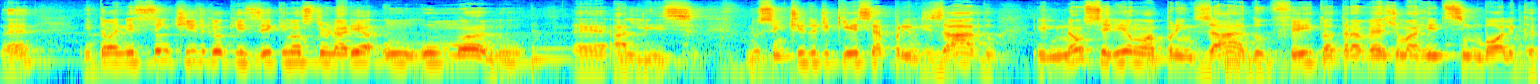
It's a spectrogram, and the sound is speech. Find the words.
Né? Então, é nesse sentido que eu quis dizer que nós tornaria um humano, é, Alice. No sentido de que esse aprendizado, ele não seria um aprendizado feito através de uma rede simbólica.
